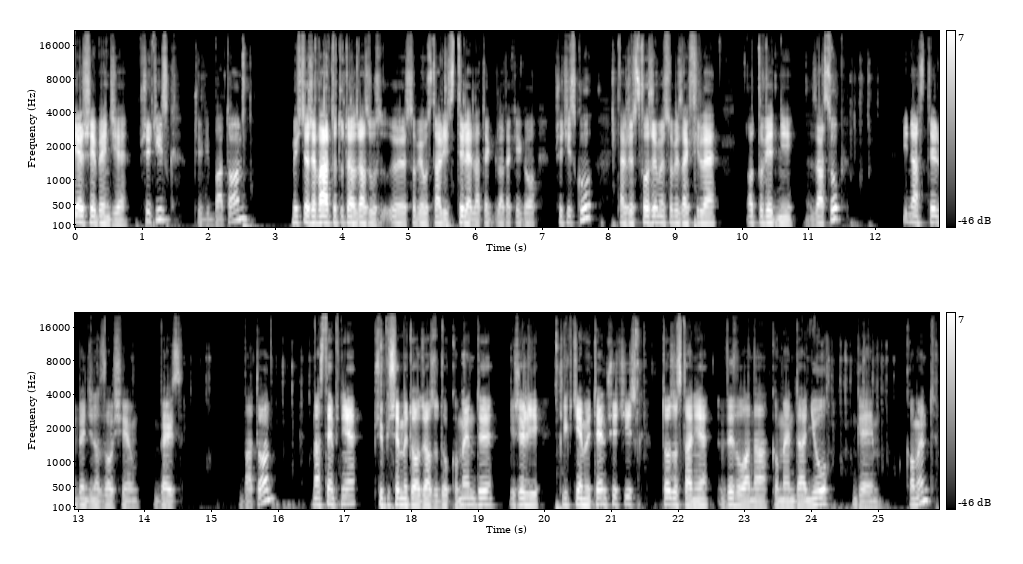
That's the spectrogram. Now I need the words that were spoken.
Pierwszej będzie przycisk, czyli baton. Myślę, że warto tutaj od razu y, sobie ustalić tyle dla, te, dla takiego przycisku. Także stworzymy sobie za chwilę odpowiedni zasób i na styl będzie nazywał się base button. Następnie przypiszemy to od razu do komendy. Jeżeli klikniemy ten przycisk, to zostanie wywołana komenda new game comment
